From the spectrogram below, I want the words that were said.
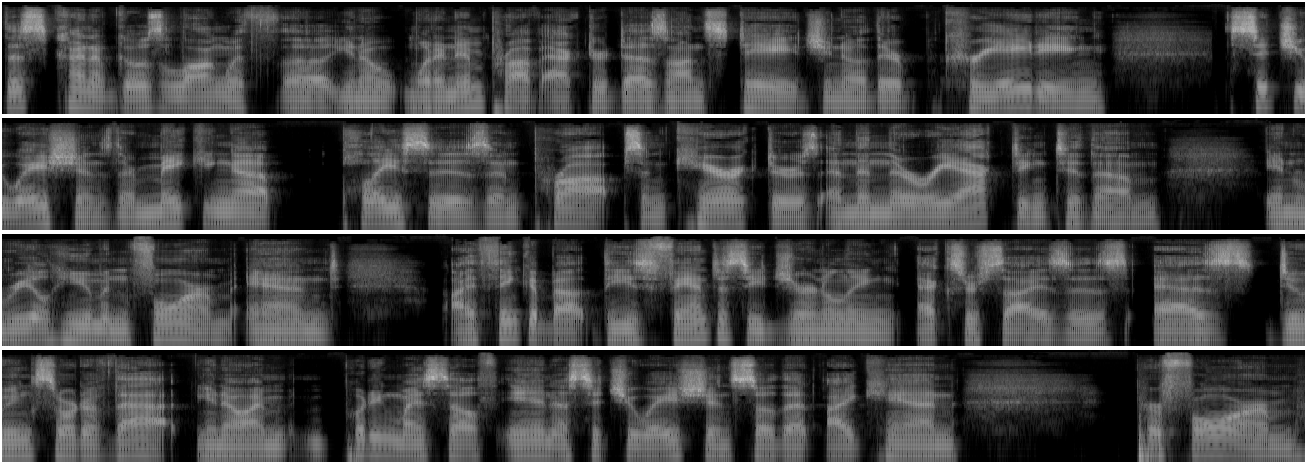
this kind of goes along with uh, you know what an improv actor does on stage. You know, they're creating situations, they're making up places and props and characters and then they're reacting to them in real human form and I think about these fantasy journaling exercises as doing sort of that. You know, I'm putting myself in a situation so that I can perform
